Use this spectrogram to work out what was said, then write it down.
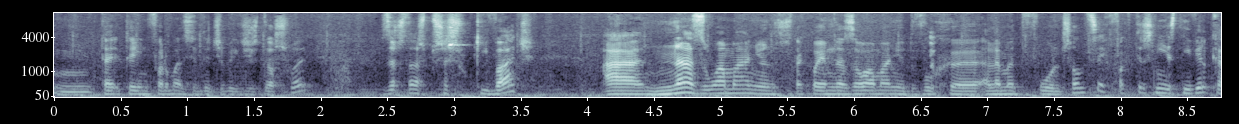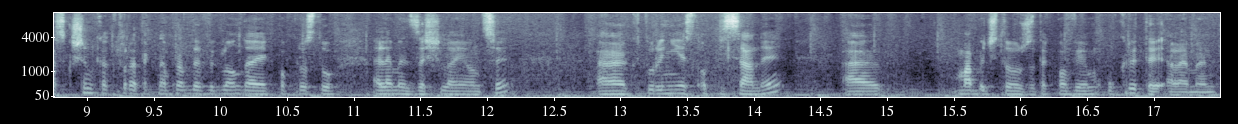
mm, te, te informacje do ciebie gdzieś doszły, zaczynasz przeszukiwać, a na złamaniu, że tak powiem, na załamaniu dwóch e, elementów łączących, faktycznie jest niewielka skrzynka, która tak naprawdę wygląda jak po prostu element zasilający, e, który nie jest opisany. A ma być to, że tak powiem, ukryty element,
